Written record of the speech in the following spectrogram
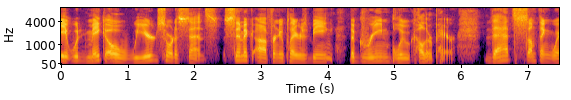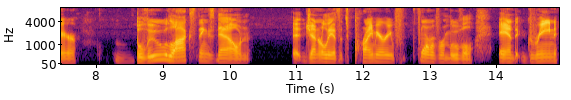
it would make a weird sort of sense. Simic, uh, for new players, being the green blue color pair. That's something where blue locks things down uh, generally as its primary form of removal, and green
